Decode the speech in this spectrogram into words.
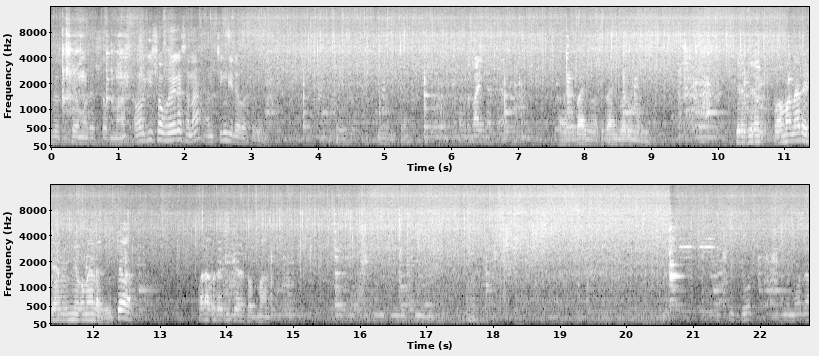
এই হচ্ছে আমাদের সব মাছ। আমার কি সব হয়ে গেছে না? আমি চিংড়িটা বাকি। এই হচ্ছে চিংড়িটা আর বাইন আছে বাইন গরম হবে কেরা কেরা কমা না রে ধান নিয়ে কমা লাগে বুঝছ পারা করে দিতে সব মাছ। জোর মানে মজা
